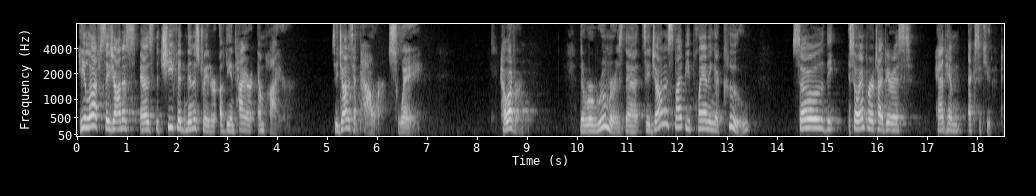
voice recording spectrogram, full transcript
he left Sejanus as the chief administrator of the entire empire. Sejanus had power, sway. However, there were rumors that Sejanus might be planning a coup, so, the, so Emperor Tiberius had him executed,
